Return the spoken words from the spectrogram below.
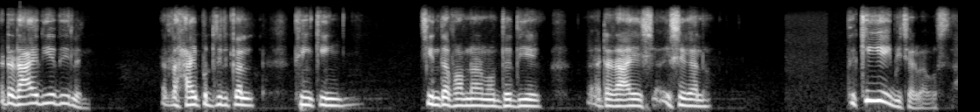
একটা রায় দিয়ে দিলেন। একটা হাইপোথেটিক্যাল থিঙ্কিং চিন্তা ভাবনার মধ্যে দিয়ে একটা রায় এসে গেল। তো কী এই বিচার ব্যবস্থা?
